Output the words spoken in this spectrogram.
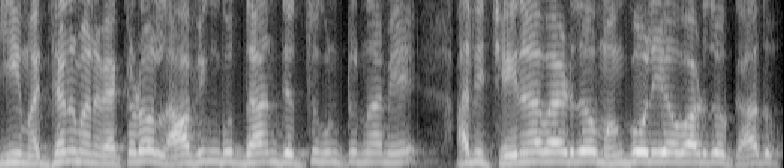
ఈ మధ్యన మనం ఎక్కడో లాఫింగ్ బుద్ధ అని తెచ్చుకుంటున్నామే. అది చైనా వాడిదో మంగోలియా వాడిదో కాదు.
